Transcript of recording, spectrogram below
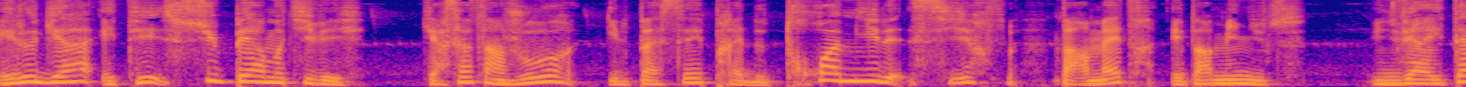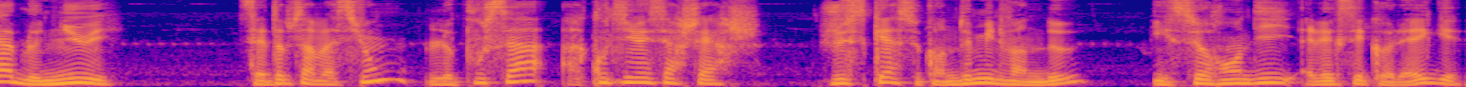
Et le gars était super motivé, car certains jours, il passait près de 3000 cirfes par mètre et par minute. Une véritable nuée. Cette observation le poussa à continuer ses recherches, jusqu'à ce qu'en 2022, il se rendit avec ses collègues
